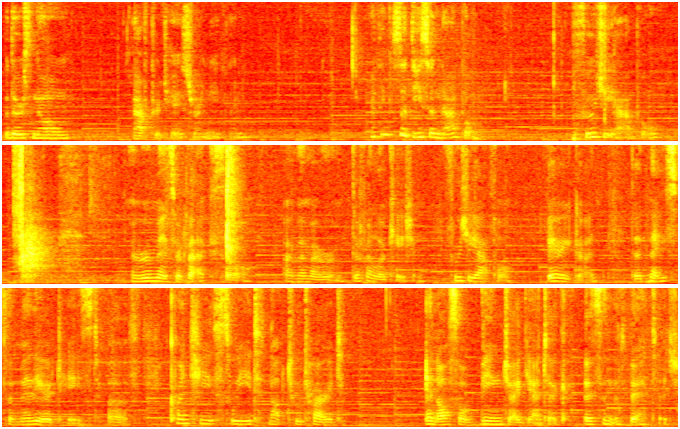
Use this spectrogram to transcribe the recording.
But there's no aftertaste or anything. I think it's a decent apple. Fuji apple. My roommates are back, so I'm in my room. Different location. Fuji apple. Very good. The nice familiar taste of crunchy, sweet, not too tart. And also being gigantic is an advantage.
